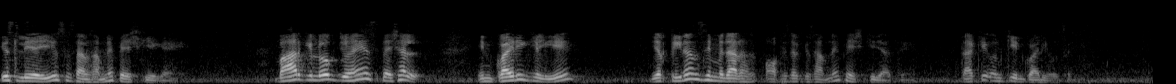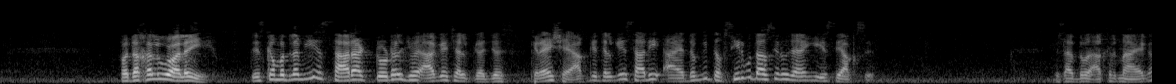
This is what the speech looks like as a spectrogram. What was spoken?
اس لیے یہ اس سامنے پیش کیے گئے ہیں۔ باہر کے لوگ جو ہیں اسپیشل انکوائری کے لیے یقیناً ذمہ دار آفیسر کے سامنے پیش کیے جاتے ہیں، تاکہ ان کی انکوائری ہو سکے۔ فدخل علیہ۔ تو اس کا مطلب یہ سارا ٹوٹل جو ہے آگے چل کر جو کریش ہے، آگے چل کے ساری آیتوں کی تفسیر متاثر ہو جائے گی اس سیاق سے۔ تو آخر میں آئے گا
